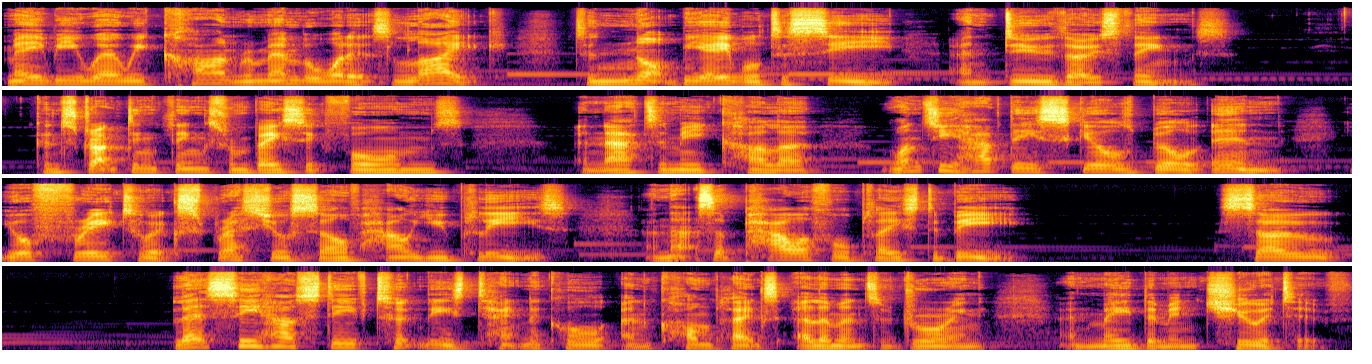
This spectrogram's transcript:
maybe where we can't remember what it's like to not be able to see and do those things. Constructing things from basic forms, anatomy, color, once you have these skills built in, you're free to express yourself how you please and that's a powerful place to be. So, let's see how Steve took these technical and complex elements of drawing and made them intuitive.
